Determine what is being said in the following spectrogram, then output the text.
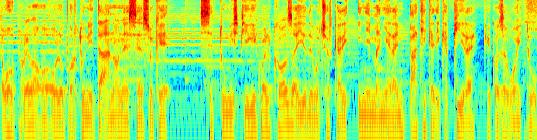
o, il problema, o, o l'opportunità, no? nel senso che se tu mi spieghi qualcosa io devo cercare in maniera empatica di capire che cosa vuoi tu.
